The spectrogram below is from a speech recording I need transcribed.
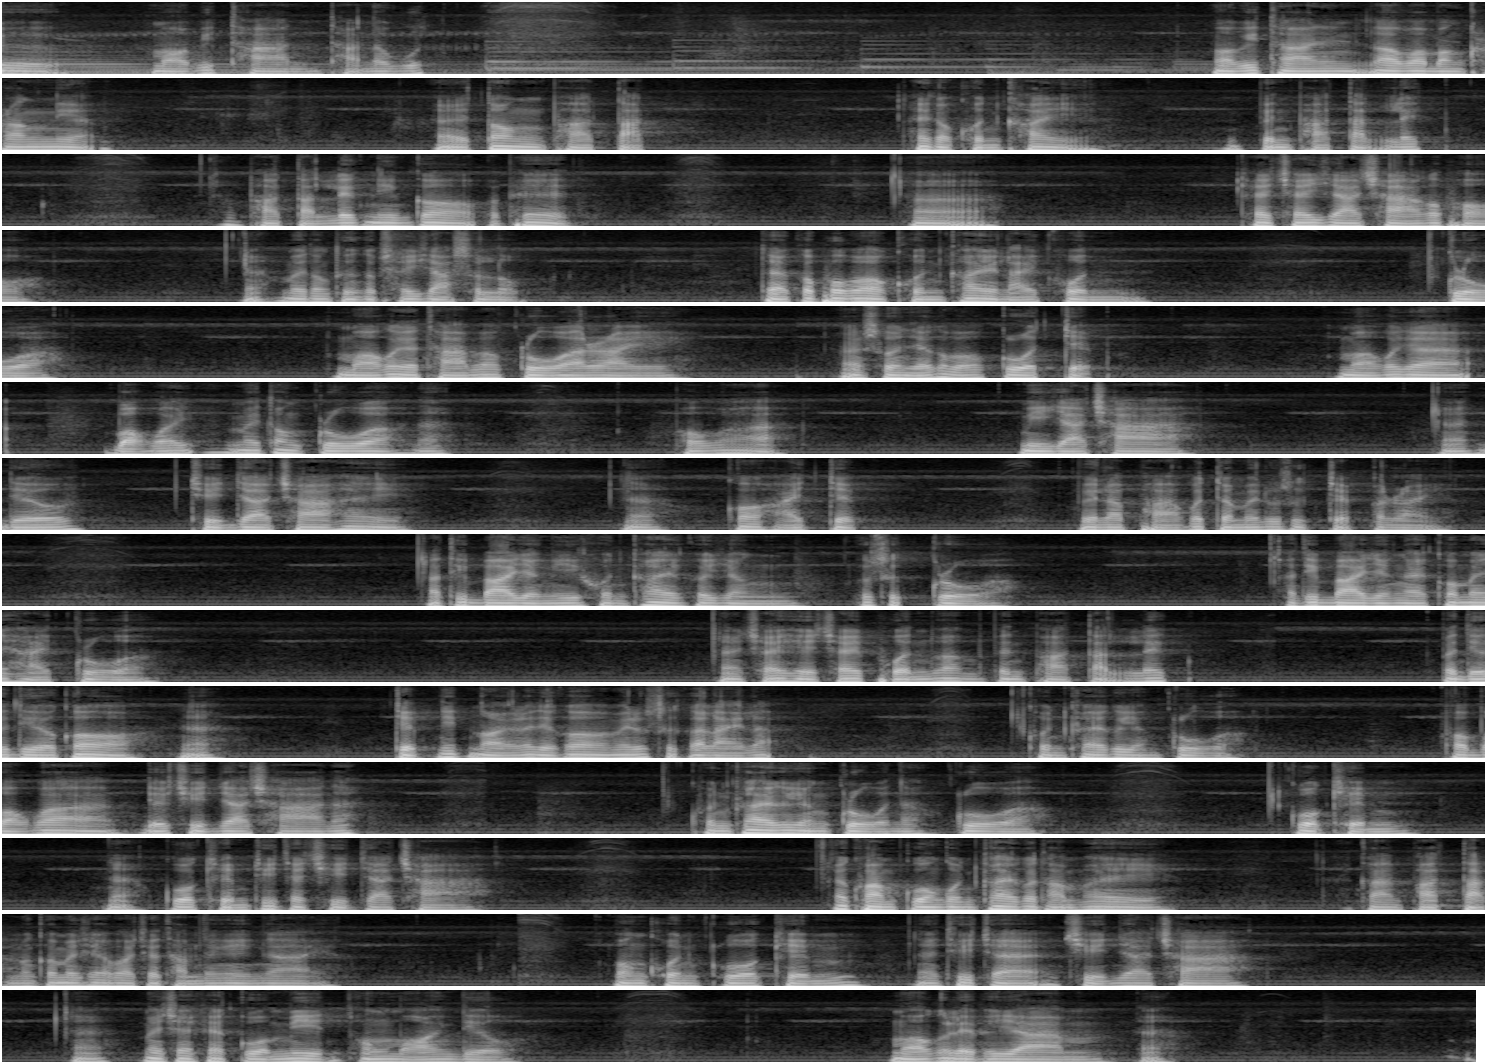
ชื่อหมอวิธานฐานวุฒิหมอวิธานเล่าว่าบางครั้งเนี่ยต้องผ่าตัดให้กับคนไข้ เป็นผ่าตัดเล็ก ผ่าตัดเล็กนี้ก็ประเภทแค่ใช้ยาชาก็พอนะไม่ต้องถึงกับใช้ยาสลบ แต่ก็พบว่าคนไข้หลายคน กลัว หมอก็จะถามว่ากลัวอะไร ส่วนใหญ่ก็บอกว่ากลัวเจ็บ หมอก็จะบอกว่าไม่ต้องกลัวนะ เพราะว่ามียาชานะเดี๋ยวฉีดยาชาให้นะก็หายเจ็บ เวลาผ่าก็จะไม่รู้สึกเจ็บอะไร อธิบายอย่างนี้คนไข้ก็ยังรู้สึกกลัว อธิบายยังไงก็ไม่หายกลัว ใช้เหตุใช้ผลว่ามันเป็นผ่าตัดเล็กประเดี๋ยวเดียวก็นะเจ็บนิดหน่อยแล้วเดี๋ยวก็ไม่รู้สึกอะไรละคนไข้ก็ยังกลัว พอบอกว่าเดี๋ยวฉีดยาชานะ คนไข้ก็ยังกลัวนะ กลัว กลัวเข็มนะกลัวเข็มที่จะฉีดยาชาและความกลัวคนไข้ก็ทำให้ การผ่าตัดมันก็ไม่ใช่ว่าจะทำได้ง่าย ๆ บางคนกลัวเข็มนะที่จะฉีดยาชานะไม่ใช่แค่กลัวมีดของหมออย่างเดียว หมอก็เลยพยายามนะ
